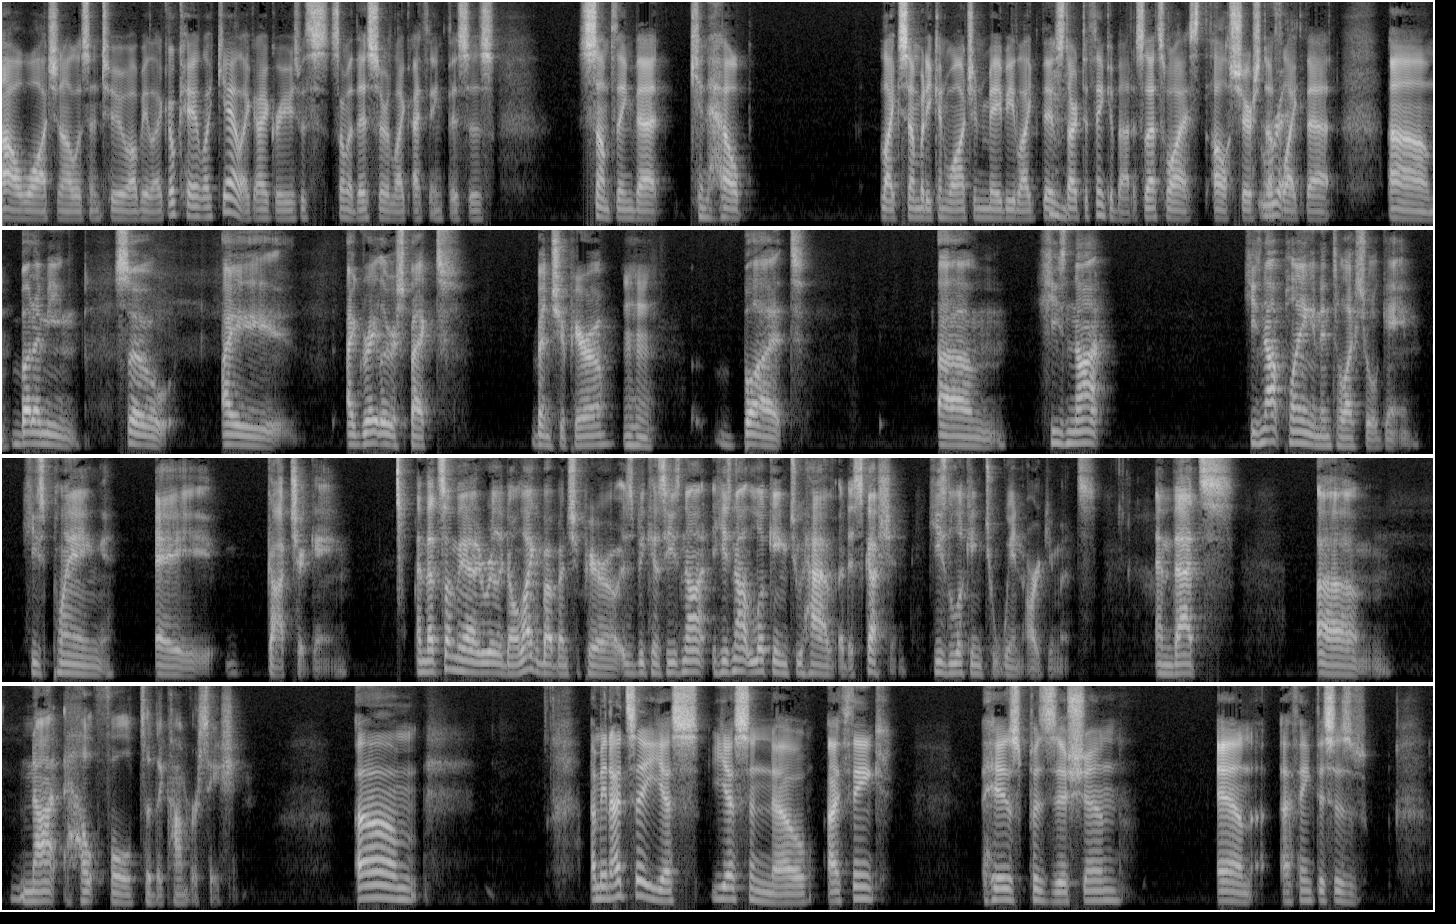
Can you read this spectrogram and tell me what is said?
I'll watch and I'll listen to, I'll be like, okay, like, yeah, like I agree with some of this, or like, I think this is something that can help, like, somebody can watch and maybe like they start to think about it. So that's why I'll share stuff Right. like that. Um, But I mean, so I I greatly respect Ben Shapiro, Mhm. But um, he's not he's not playing an intellectual game. He's playing a gotcha game. And that's something I really don't like about Ben Shapiro is because he's not he's not looking to have a discussion. He's looking to win arguments. And that's um not helpful to the conversation. Um, I mean, I'd say yes, yes and no. I think his position, and I think this is,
